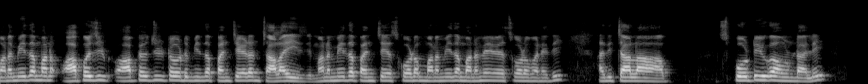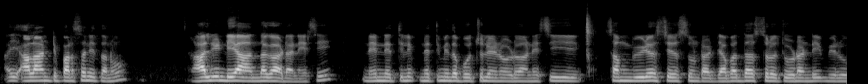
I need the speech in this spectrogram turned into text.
మన మీద మన ఆపోజిట్ ఆపోజిట్ మీద మీద పనిచేయడం చాలా ఈజీ మన మీద పని చేసుకోవడం మన మీద మనమే వేసుకోవడం అనేది అది చాలా స్పోర్టివ్గా ఉండాలి. అలాంటి పర్సన్ ఇతను ఆల్ ఇండియా అందగాడు అనేసి నేను నెత్తి నెత్తి మీద బొచ్చు లేనోడు అనేసి సమ్ వీడియోస్ చేస్తుంటాడు. జబర్దస్త్లో చూడండి మీరు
